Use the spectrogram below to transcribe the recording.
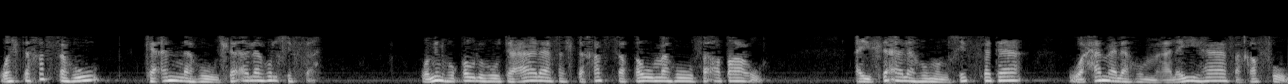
واستخفه كأنه سأله الخفة. ومنه قوله تعالى فاستخف قومه فأطاعوه. أي سألهم الخفة وحملهم عليها فخفوا.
